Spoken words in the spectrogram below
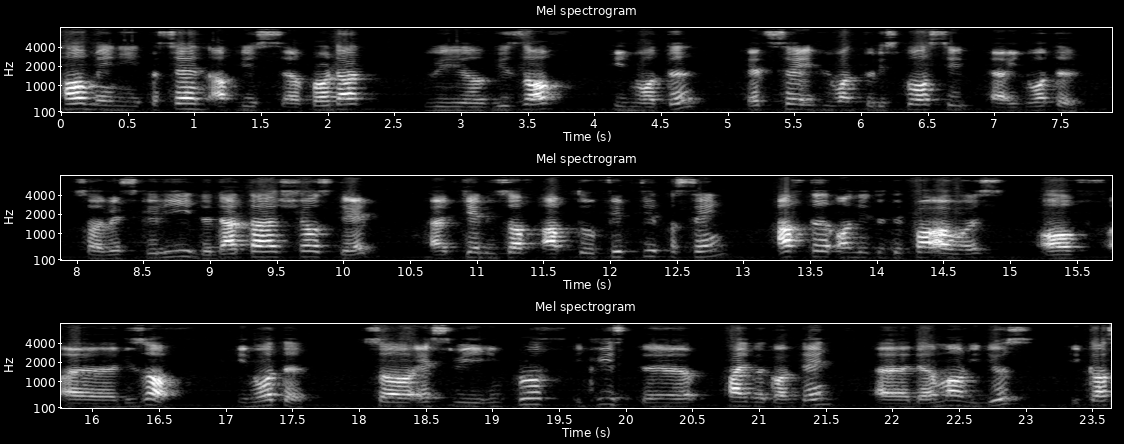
how many percent of this uh, product will dissolve in water. Let's say if you want to dispose it uh, in water. So basically the data shows that uh, it can dissolve up to 50% after only 24 hours of uh, dissolve in water. So as we improve, increase the fiber content, uh, the amount reduce because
